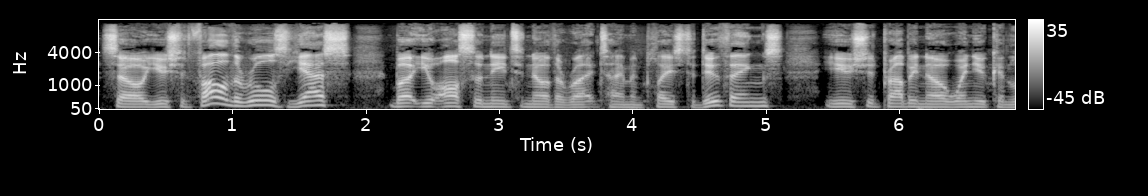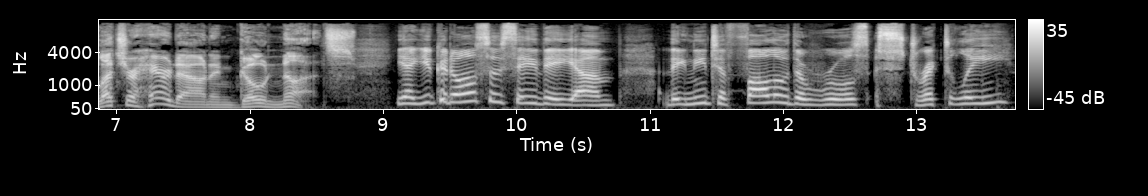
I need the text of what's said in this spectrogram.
So you should follow the rules, yes, but you also need to know the right time and place to do things. You should probably know when you can let your hair down and go nuts. Yeah, you could also say they um, they need to follow the rules strictly.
